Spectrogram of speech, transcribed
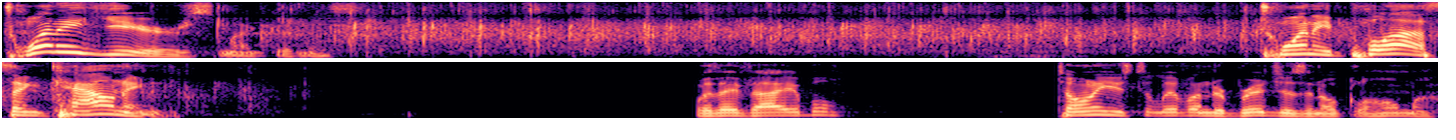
20 years, my goodness. 20 plus and counting. Were they valuable? Tony used to live under bridges in Oklahoma.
